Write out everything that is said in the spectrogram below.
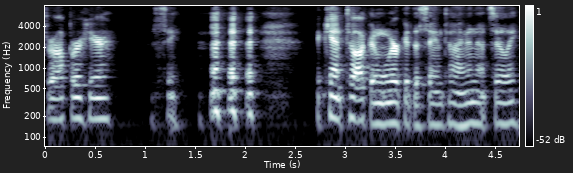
dropper here. Let's see. I can't talk and work at the same time. Isn't that silly?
